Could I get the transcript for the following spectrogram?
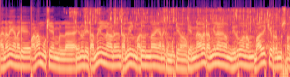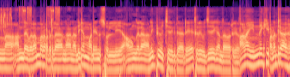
அதனால எனக்கு பணம் முக்கியம் இல்ல என்னுடைய தமிழ்நாடு தமிழ் மக்கள் தான் எனக்கு முக்கியம். என்னால தமிழகம் நிறுவனம் பாதிக்கப்படும் சொன்னா அந்த விளம்பர படத்தில் நான் நடிக்க மாட்டேன்னு சொல்லி அவங்கள அனுப்பி வச்சிருக்கிறாரு திரு. விஜயகாந்த் அவர்கள். ஆனா இன்னைக்கு பணத்துக்காக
